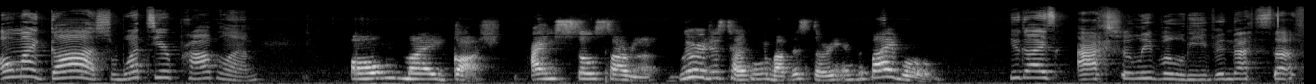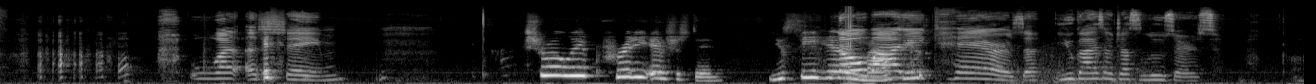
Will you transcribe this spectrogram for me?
Oh my gosh, what's your problem? Oh my gosh. I'm so sorry. We were just talking about the story in the Bible. You guys actually believe in that stuff? what a It's- shame. It's really pretty interesting. You see here in Nobody Matthew, cares. You guys are just losers. Oh,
